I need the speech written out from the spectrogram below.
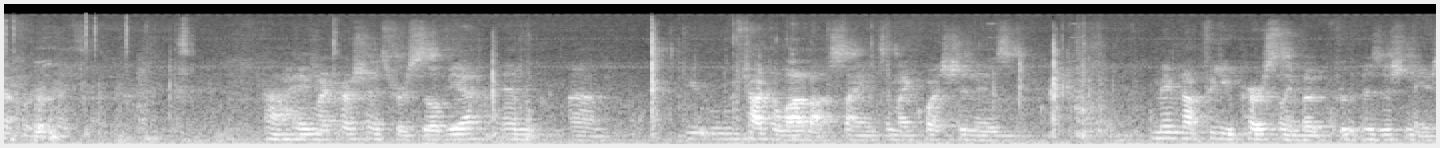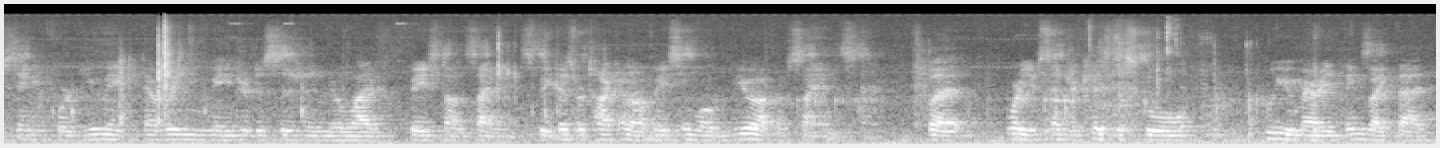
Uh, hey, my question is for Sylvia, and um, you, we've talked a lot about science, and my question is, maybe not for you personally, but for the position that you're standing for, do you make every major decision in your life based on science? Because we're talking about basing worldview off of science, but where you send your kids to school, who you marry, things like that,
